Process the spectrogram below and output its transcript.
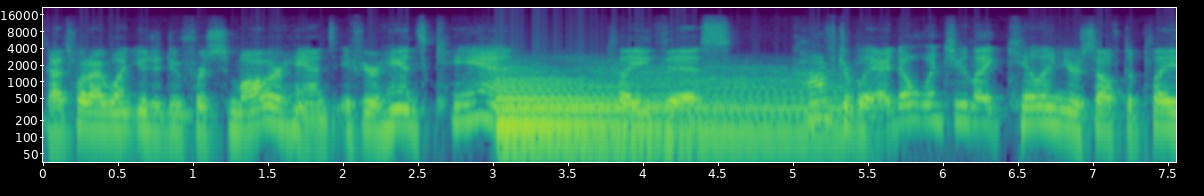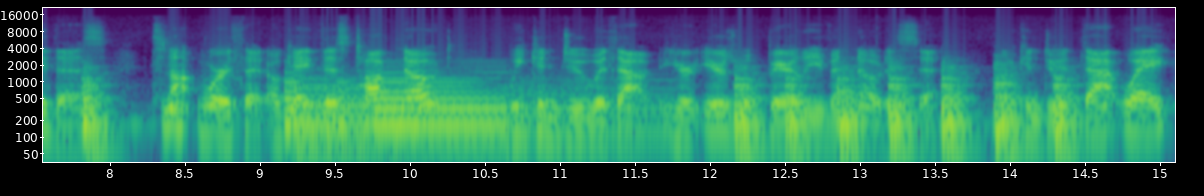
That's what I want you to do for smaller hands. If your hands can play this comfortably, I don't want you like killing yourself to play this. It's not worth it, okay? This top note, we can do without. Your ears will barely even notice it. Can do it that way.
